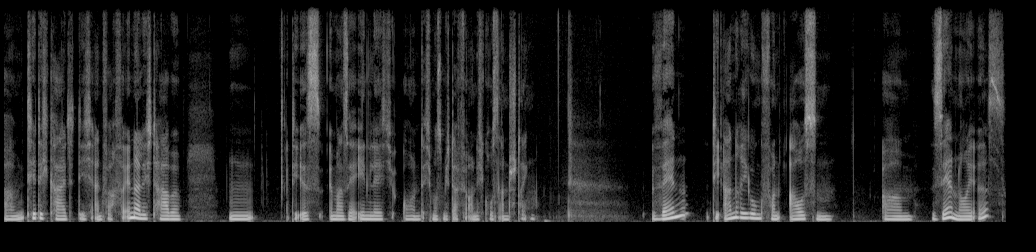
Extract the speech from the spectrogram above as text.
ähm, Tätigkeit, die ich einfach verinnerlicht habe. Mm, die ist immer sehr ähnlich und ich muss mich dafür auch nicht groß anstrengen. Wenn die Anregung von außen ähm, sehr neu ist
